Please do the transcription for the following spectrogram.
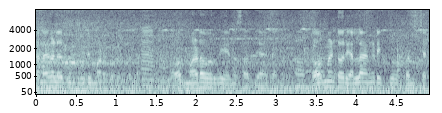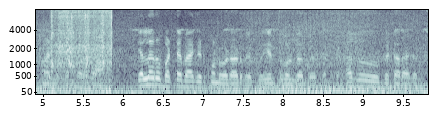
ಜನಗಳದನ್ನು ರೂಢಿ ಮಾಡ್ಕೋಬೇಕಲ್ಲ. ಅವ್ರು ಮಾಡೋವ್ರಿಗೆ ಏನು ಸಾಧ್ಯ ಆಗಲ್ಲ. ಗೌರ್ಮೆಂಟ್ ಅವ್ರು ಎಲ್ಲ ಅಂಗಡಿಗೂ ಬಂದು ಚೆಕ್ ಮಾಡ್ಲಿಕ್ಕೆ ಅಂತ. ಎಲ್ಲರೂ ಬಟ್ಟೆ ಬ್ಯಾಗ್ ಇಟ್ಕೊಂಡು ಓಡಾಡಬೇಕು ಏನು ತೊಗೊಳ್ಬೇಕಂತ. ಅಂತ ಅದು ಬೆಟರ್ ಆಗುತ್ತೆ.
